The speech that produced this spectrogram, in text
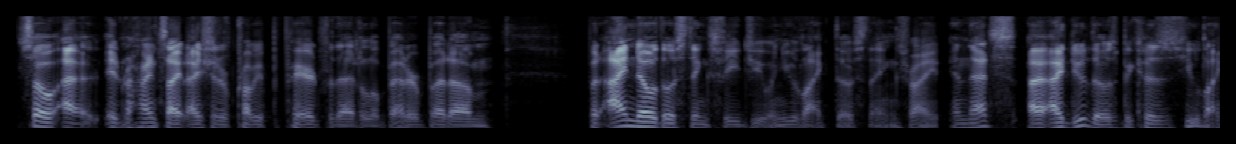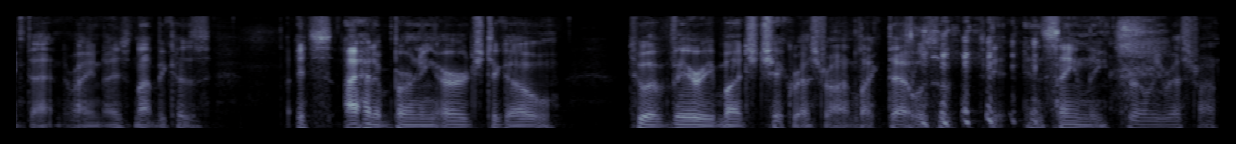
So uh, in hindsight, I should have probably prepared for that a little better. But um, but I know those things feed you, and you like those things, right? And that's I, I do those because you like that, right? It's not because it's. I had a burning urge to go to a very much chick restaurant. Like that was an insanely girly restaurant.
